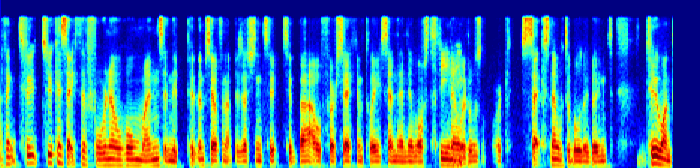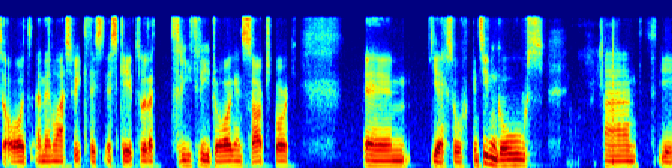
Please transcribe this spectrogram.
I think two two consecutive four 0 home wins, and they put themselves in that position to, to battle for second place. And then they lost three 0 to Rosenborg, six 0 to Bodø/Glimt, two one to Odd, and then last week they escaped with a three three draw against Sarpsborg. Um, yeah, so conceding goals, and yeah,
